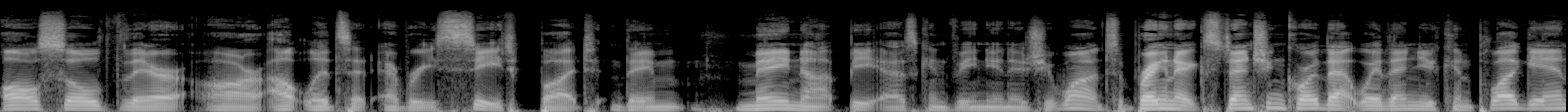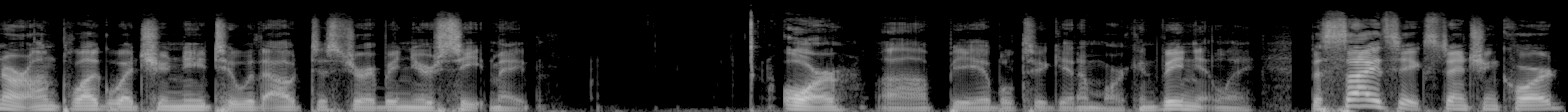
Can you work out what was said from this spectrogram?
also, there are outlets at every seat, but they may not be as convenient as you want. So, bring an extension cord. That way, then you can plug in or unplug what you need to without disturbing your seatmate, or uh, be able to get them more conveniently. Besides the extension cord,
